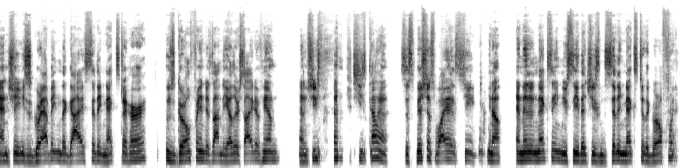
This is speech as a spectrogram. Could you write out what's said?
and she's grabbing the guy sitting next to her whose girlfriend is on the other side of him and she's she's kind of suspicious why is she you know and then the next scene you see that she's sitting next to the girlfriend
